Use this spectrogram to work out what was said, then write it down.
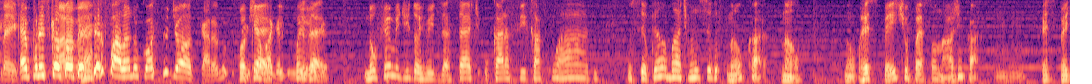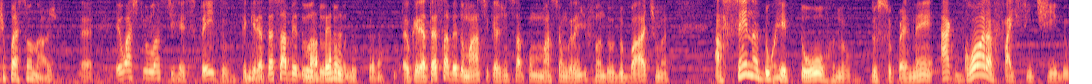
Parabéns. é por isso que eu tô o tempo inteiro falando o corte do Jaws, cara. Eu não consigo Porque, chamar aquele filme pois de é, Liga. no filme de 2017, o cara fica acuado, não sei o que, é o Batman, não sei o que. Não, cara, não. não. Respeite o personagem, cara. Uhum. Respeite o personagem. Eu acho que o lance de respeito, eu queria até saber do, Não do- apenas do- isso, cara. eu queria até saber do Márcio, que a gente sabe como o Márcio é um grande fã do, do Batman. A cena do retorno do Superman agora faz sentido.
